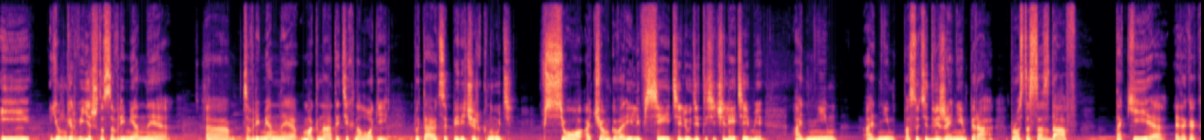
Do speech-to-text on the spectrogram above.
и Юнгер видит, что современные, э, современные магнаты технологий пытаются перечеркнуть все, о чем говорили все эти люди тысячелетиями, одним, одним, по сути, движением пера, просто создав такие, это как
